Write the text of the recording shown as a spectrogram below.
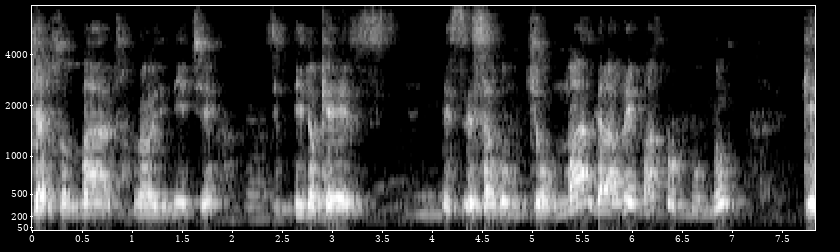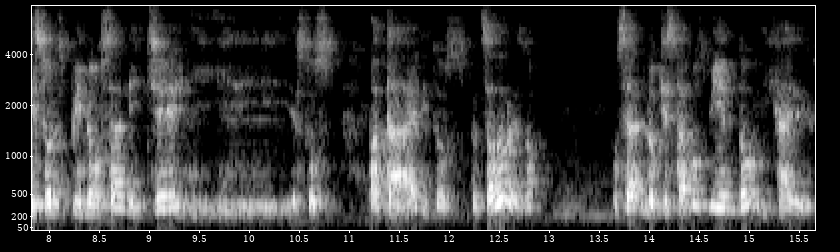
ya no son Marx, Freud y Nietzsche, sino que es, es, es algo mucho más grave, más profundo, que son Spinoza, Nietzsche y, estos Bataille y todos esos pensadores, ¿no? O sea, lo que estamos viendo, y Heidegger,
